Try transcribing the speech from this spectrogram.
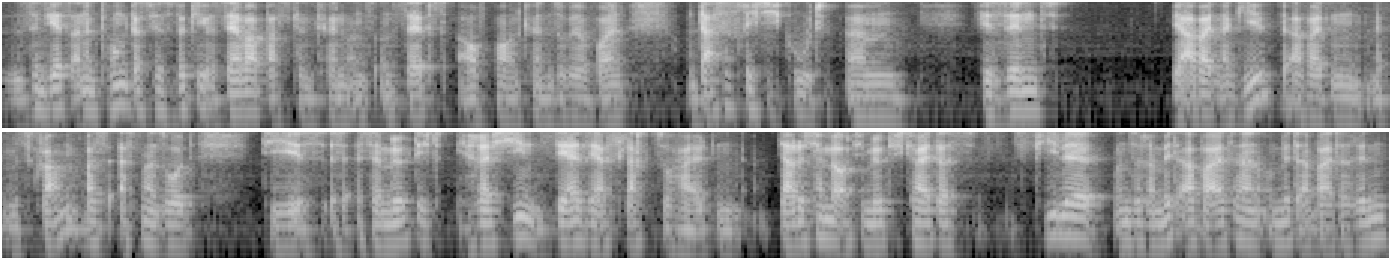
sind jetzt an dem Punkt, dass wir es wirklich selber basteln können, uns, uns selbst aufbauen können, so wie wir wollen. Und das ist richtig gut. Ähm, wir sind wir arbeiten agil, wir arbeiten mit, mit Scrum, was erstmal so die es, es, es ermöglicht, Hierarchien sehr, sehr flach zu halten. Dadurch haben wir auch die Möglichkeit, dass viele unserer Mitarbeiter und Mitarbeiterinnen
